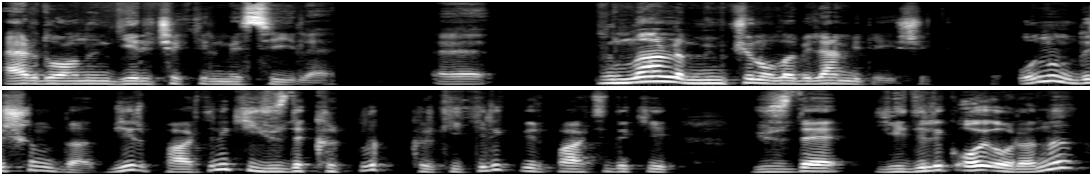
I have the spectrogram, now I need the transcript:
Erdoğan'ın geri çekilmesiyle e, bunlarla mümkün olabilen bir değişiklikti. Onun dışında bir partinin ki %40'lık 42'lik bir partideki %7'lik oy oranı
